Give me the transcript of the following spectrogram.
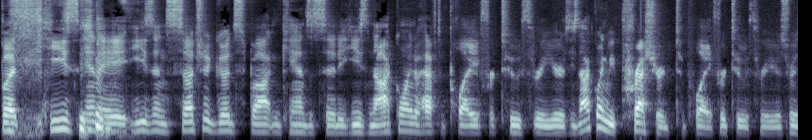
but he's in a he's in such a good spot in Kansas City. He's not going to have to play for two three years. He's not going to be pressured to play for two three years. You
